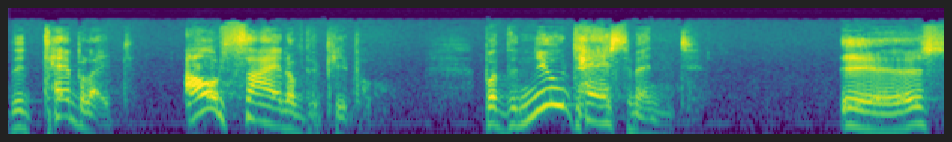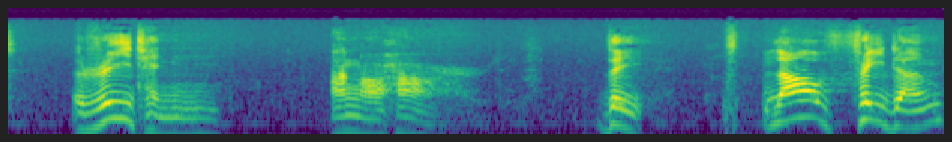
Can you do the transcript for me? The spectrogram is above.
the tablet outside of the people. But the New Testament is written on our heart. The law of freedom,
